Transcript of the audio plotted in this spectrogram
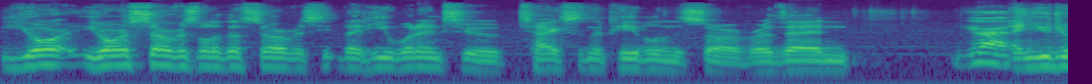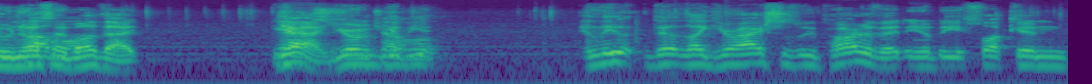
your your service one of the service that he went into texting the people in the server, then You're and you do nothing trouble. about that, yeah, you're in you'll be, and like your actions will be part of it, and you'll be fucking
